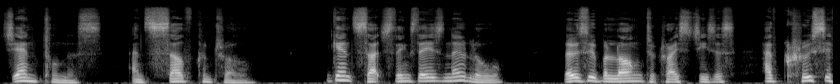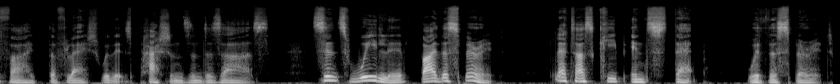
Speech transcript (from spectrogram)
gentleness, and self control. Against such things there is no law. Those who belong to Christ Jesus have crucified the flesh with its passions and desires. Since we live by the Spirit, let us keep in step with the Spirit.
